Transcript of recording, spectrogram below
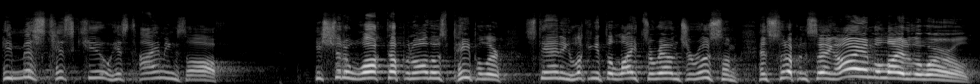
He missed his cue, his timing's off. He should have walked up, and all those people are standing looking at the lights around Jerusalem and stood up and saying, I am the light of the world.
